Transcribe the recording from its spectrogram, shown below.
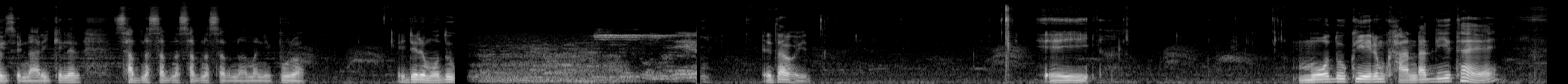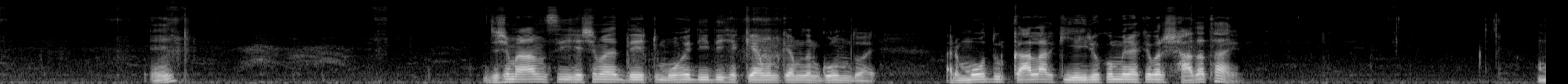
হয়েছে, নারিকেলের সাবনা সাবনা সাবনা সাবনা মানে পুরো। এটার মধু এটা হইত এই মধু কি এরম খান্ডা দিয়ে থাকে? হ্যাঁ? যে সময় আনছি, সে সময় দিয়ে একটু মোহে দিয়ে দিই, সে কেমন কেমন গন্ধ হয়। আর মধুর কালার কি এই রকমের একেবারে সাদা থাকে?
